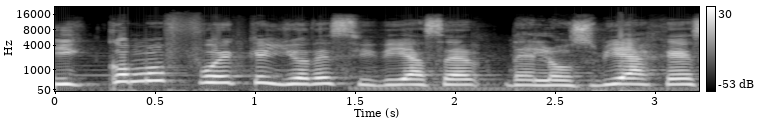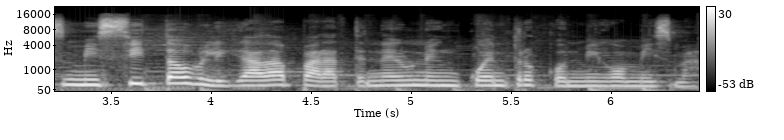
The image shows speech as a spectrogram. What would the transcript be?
y cómo fue que yo decidí hacer de los viajes mi cita obligada para tener un encuentro conmigo misma.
